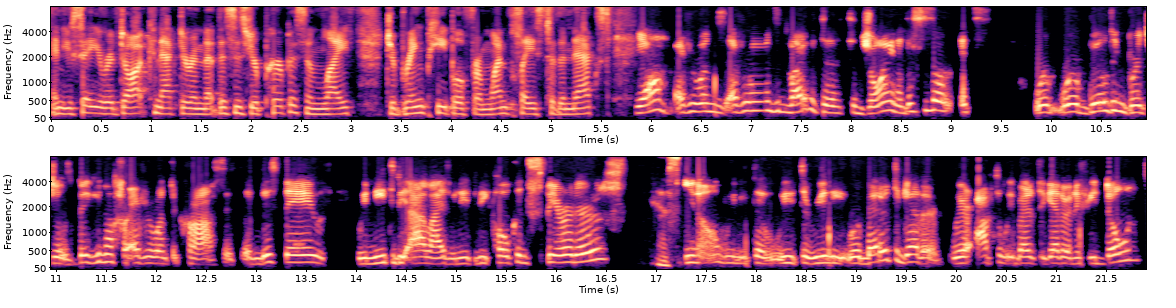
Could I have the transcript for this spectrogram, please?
And you say you're a dot connector and that this is your purpose in life to bring people from one place to the next. Yeah, everyone's everyone's invited to, to join. And this is a it's we're we're building bridges big enough for everyone to cross. It, in this day we need to be allies, we need to be co-conspirators. Yes. You know, we need to we need to really we're better together. We're absolutely better together. And if you don't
